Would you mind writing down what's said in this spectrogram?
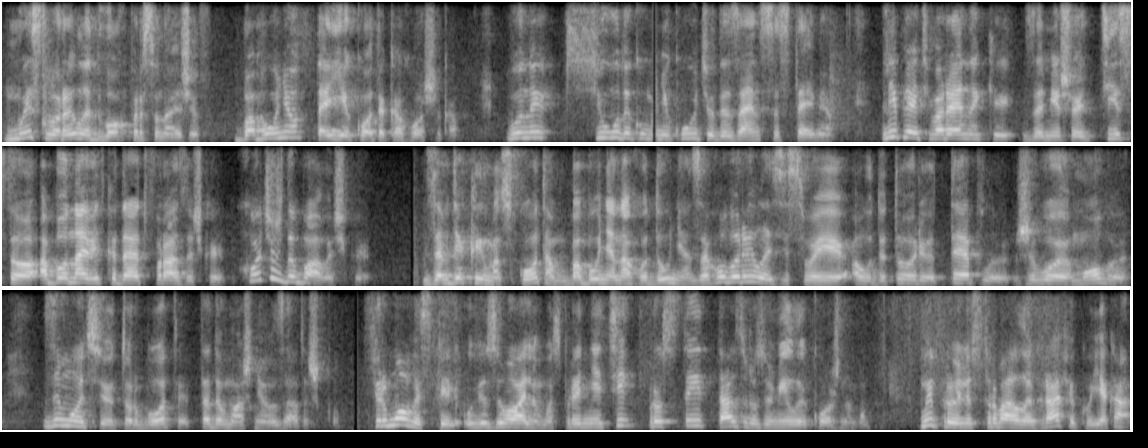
Ми створили двох персонажів: бабуню та її котика Гошика. Вони всюди комунікують у дизайн-системі. Ліплять вареники, замішують тісто або навіть кидають фразочки Хочеш добавочки? Завдяки маскотам бабуня Годуня заговорила зі своєю аудиторією теплою, живою мовою з емоцією турботи та домашнього затишку. Фірмовий стиль у візуальному сприйнятті простий та зрозумілий кожному. Ми проілюстрували графіку, яка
